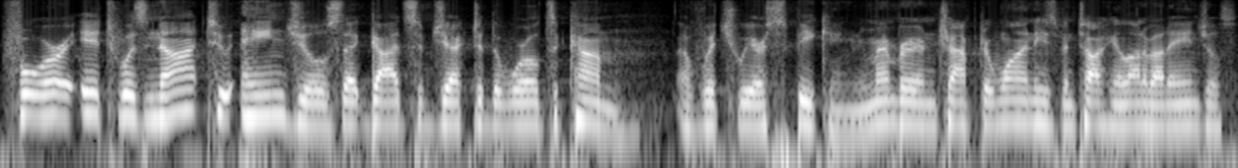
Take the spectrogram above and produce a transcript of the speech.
For it was not to angels that God subjected the world to come, of which we are speaking. Remember in chapter 1, he's been talking a lot about angels.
